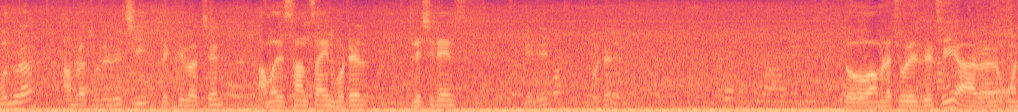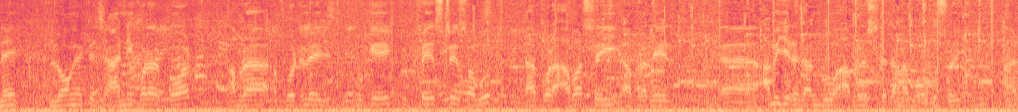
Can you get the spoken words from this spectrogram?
বন্ধুরা আমরা চলে এসেছি দেখতে পাচ্ছেন আমাদের সানসাইন হোটেল রেসিডেন্স হোটেল তো আমরা চলে এসেছি আর অনেক লং একটা জার্নি করার পর আমরা হোটেলে ঢুকে একটু ফ্রেশ ট্রেশ হব। তারপর আবার সেই আপনাদের আমি যেটা জানব আপনারা সেটা জানাব অবশ্যই। আর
